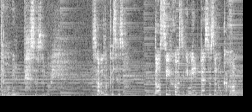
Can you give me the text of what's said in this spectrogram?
Tengo mil pesos, Eloy. ¿Sabes lo que es eso? Dos hijos y mil pesos en un cajón.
